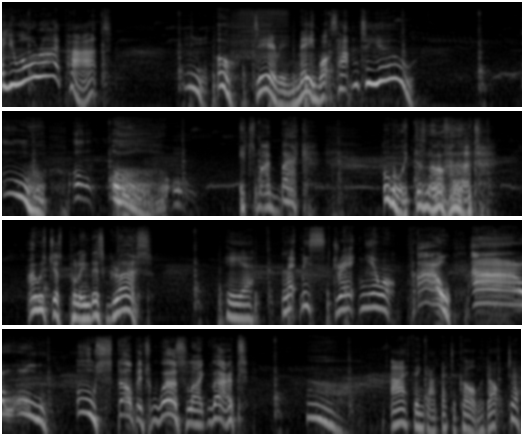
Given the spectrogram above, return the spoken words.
Are you all right, Pat? Oh, dearie me, what's happened to you? Ooh. Oh, oh. It's my back. Oh, it doesn't half hurt. I was just pulling this grass. Here, let me straighten you up. Ow! Ow! Oh! Oh, stop! It's worse like that. Oh, I think I'd better call the doctor.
